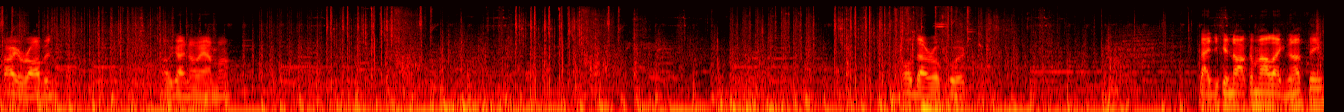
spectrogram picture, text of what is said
Sorry, Robin. Oh, we got no ammo. Hold that real quick. That you can knock him out like nothing.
